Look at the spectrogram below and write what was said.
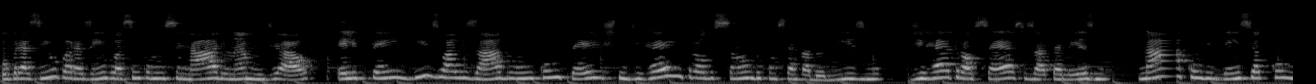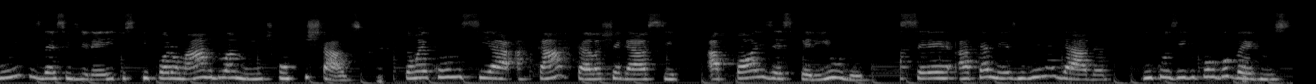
o Brasil, por exemplo, assim como o cenário né, mundial, ele tem visualizado um contexto de reintrodução do conservadorismo, de retrocessos até mesmo na convivência com muitos desses direitos que foram arduamente conquistados. Então é como se a, a carta ela chegasse após esse período a ser até mesmo renegada, inclusive por governos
